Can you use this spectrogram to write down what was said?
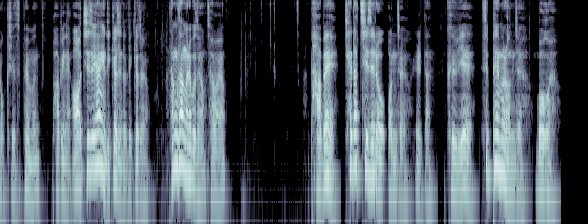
역시 스팸은 밥이네. 어, 치즈 향이 느껴진다. 느껴져요. 상상을 해보세요. 자, 봐요. 밥에 체다 치즈를 얹어요. 일단 그 위에 스팸을 얹어요. 먹어요.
